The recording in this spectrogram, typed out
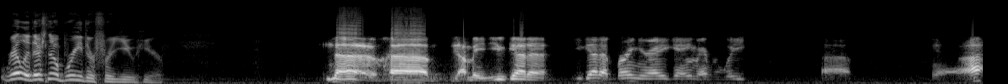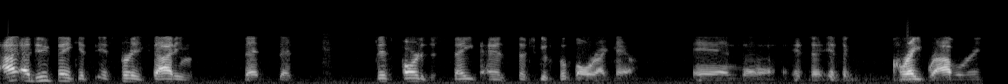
really, there's no breather for you here. No, uh, I mean you got to you got to bring your A game every week. Uh, you know, I, I do think it's it's pretty exciting that that this part of the state has such good football right now, and uh, it's a it's a great rivalry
